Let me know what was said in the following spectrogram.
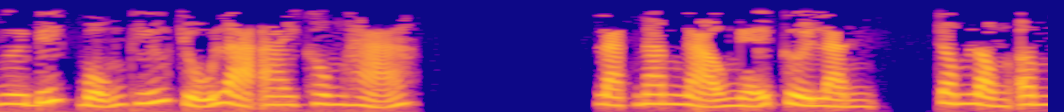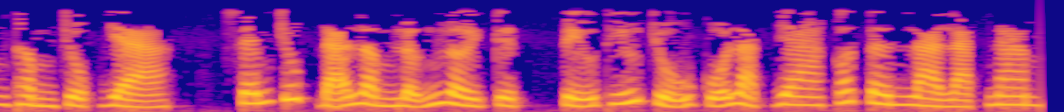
ngươi biết bổn thiếu chủ là ai không hả? Lạc Nam ngạo nghễ cười lạnh, trong lòng âm thầm chột dạ, xém chút đã lầm lẫn lời kịch, tiểu thiếu chủ của Lạc Gia có tên là Lạc Nam.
